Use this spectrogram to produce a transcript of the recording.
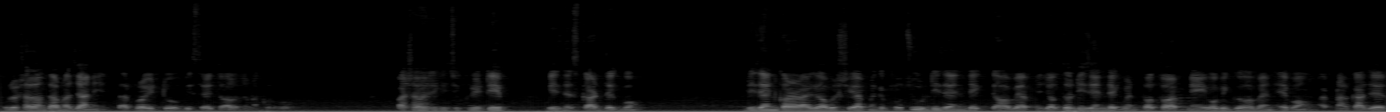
এগুলো সাধারণত আমরা জানি, তারপর একটু বিস্তারিত আলোচনা করব। পাশাপাশি কিছু ক্রিয়েটিভ বিজনেস কার্ড দেখব। ডিজাইন করার আগে অবশ্যই আপনাকে প্রচুর ডিজাইন দেখতে হবে। আপনি যত ডিজাইন দেখবেন, তত আপনি অভিজ্ঞ হবেন এবং আপনার কাজের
